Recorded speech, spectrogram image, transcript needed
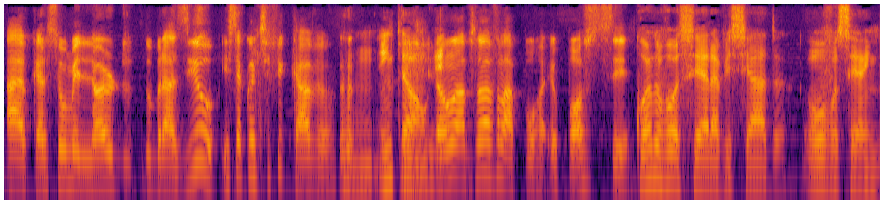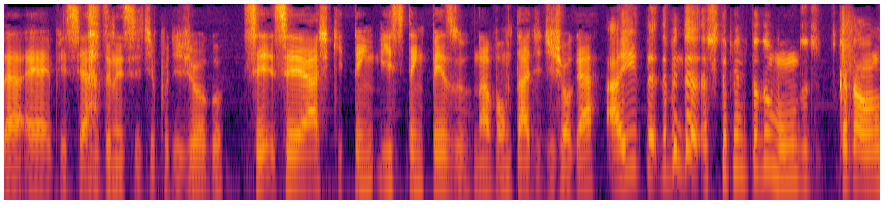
Ah, eu quero ser o melhor do, do Brasil. Isso é quantificável. Uhum. Então. então a pessoa vai falar, porra, eu posso ser. Quando você era viciado, ou você ainda é viciado nesse tipo de jogo, você acha que tem, isso tem peso na vontade de jogar? Aí depende, acho que depende de todo mundo, de cada um,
